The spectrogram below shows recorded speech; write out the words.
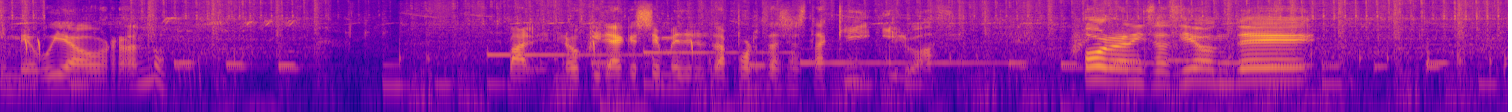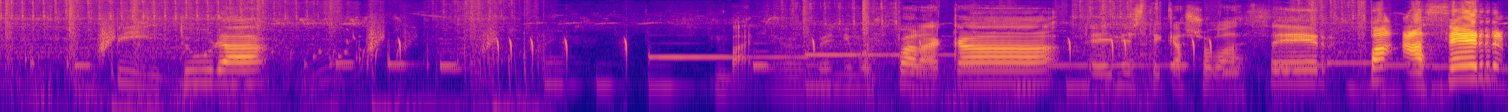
Y me voy ahorrando. Vale, no quería que se me transportase hasta aquí Y lo hace. Organización de Pintura Vale, nos venimos para acá En este caso va a hacer Va a hacer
